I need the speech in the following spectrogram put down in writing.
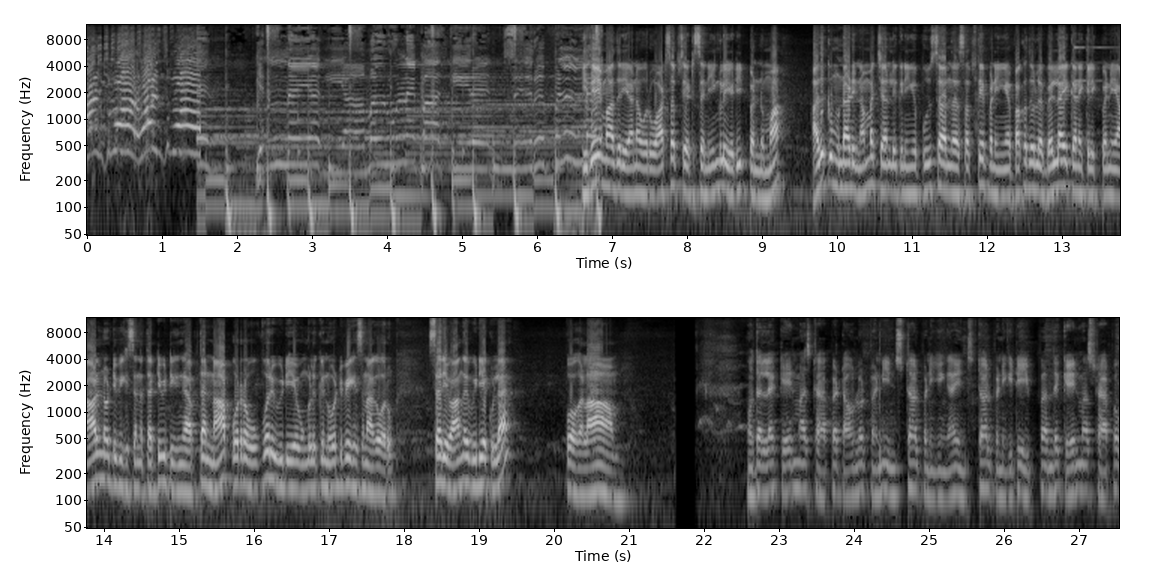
ஒன்ஸ் மோர் ஒன்ஸ் மோர் இதே மாதிரியான ஒரு வாட்ஸ்அப் ஸ்டேட்டஸை நீங்களும் எடிட் பண்ணுமா? அதுக்கு முன்னாடி நம்ம சேனலுக்கு நீங்கள் புதுசாக இருந்தால் சப்ஸ்கிரைப் பண்ணிக்கங்க. பக்கத்தில் உள்ள பெல் ஐக்கனை கிளிக் பண்ணி ஆல் நோட்டிஃபிகேஷனை தட்டி விட்டுக்குங்க. அப்போ தான் நான் போடுற ஒவ்வொரு வீடியோ உங்களுக்கு நோட்டிஃபிகேஷனாக வரும். சரி வாங்க வீடியோக்குள்ளே போகலாம். முதல்ல கேன்மாஸ்ட் ஆப்பை டவுன்லோட் பண்ணி இன்ஸ்டால் பண்ணிக்கோங்க. இன்ஸ்டால் பண்ணிக்கிட்டு இப்போ அந்த கேன்மாஸ்ட் ஆப்பை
